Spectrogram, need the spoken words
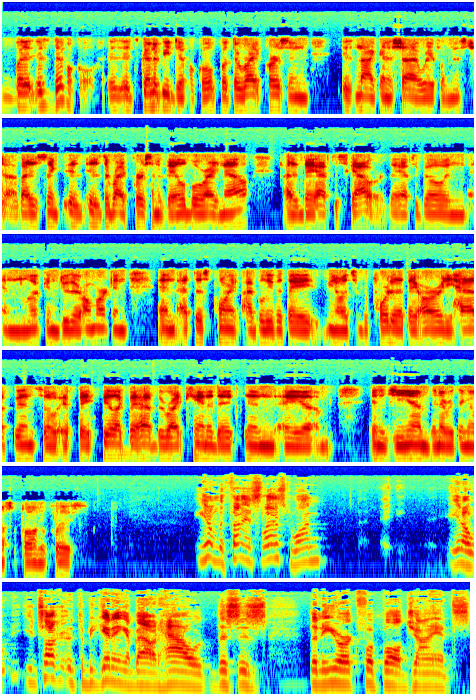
but it's difficult. It's going to be difficult, but the right person is not going to shy away from this job. I just think is, is the right person available right now? Uh, they have to scour. They have to go and, and look and do their homework. And, and at this point, I believe that they, you know, it's reported that they already have been. So if they feel like they have the right candidate in a um, in a GM, then everything else will fall into place. You know, Mathias, last one. You know, you talk at the beginning about how this is the New York Football Giants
